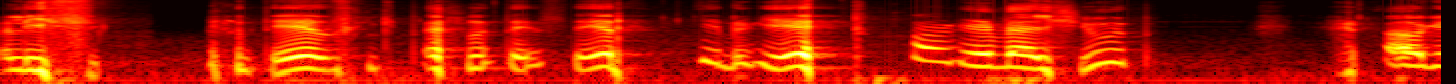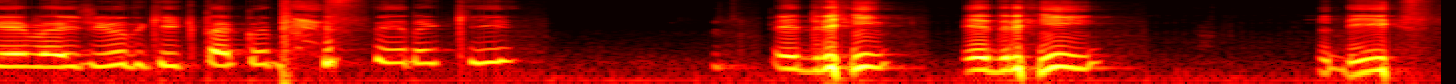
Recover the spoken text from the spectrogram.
Alice. Meu Deus, o que tá acontecendo aqui no gueto? Alguém me ajuda? Alguém me ajuda? O que que tá acontecendo aqui? Pedrinho, Pedrinho. Alice.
